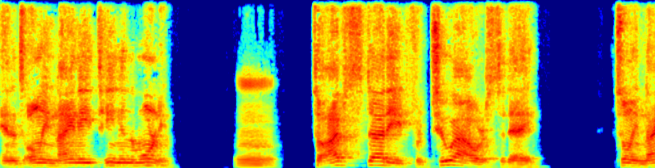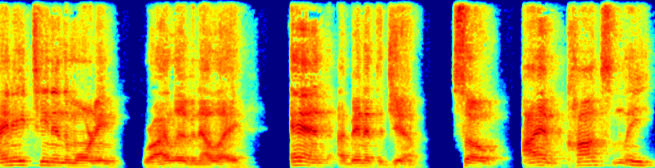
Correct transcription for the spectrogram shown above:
and it's only nine eighteen in the morning. Mm. So I've studied for two hours today. It's only nine eighteen in the morning where I live in LA, and I've been at the gym. So I am constantly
